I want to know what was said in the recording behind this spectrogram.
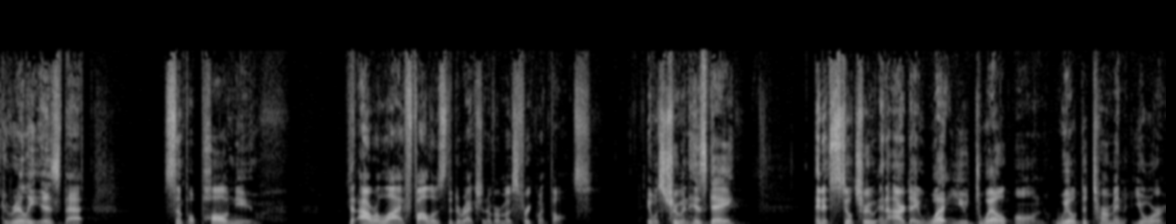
It really is that simple. Paul knew that our life follows the direction of our most frequent thoughts. It was true in his day, and it's still true in our day. What you dwell on will determine your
